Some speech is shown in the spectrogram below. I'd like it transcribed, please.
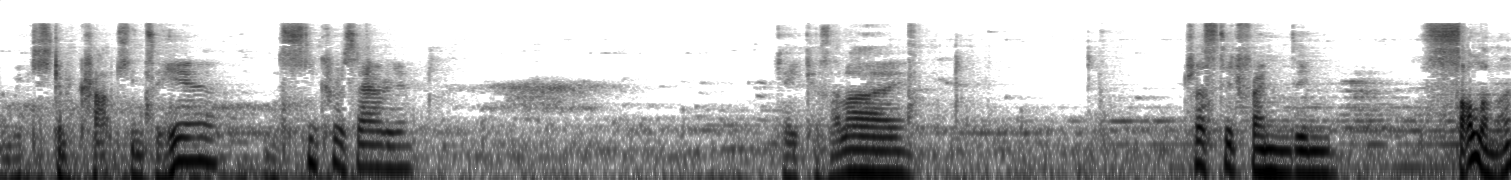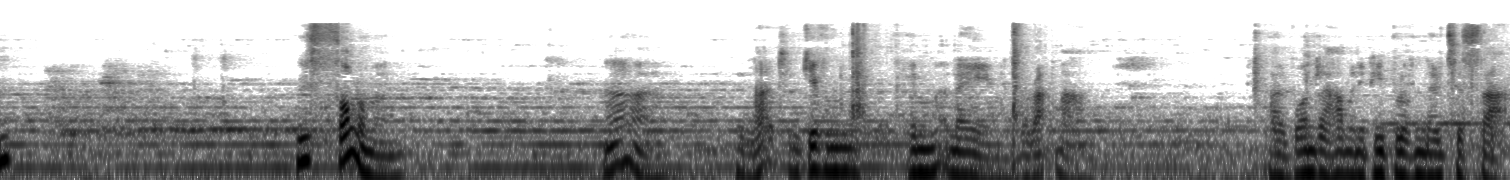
And we're just gonna crouch into here, in the secret area. Cause I. Trusted friend in Solomon? Who's Solomon? Ah, they've actually given him a name, the Rat Man. I wonder how many people have noticed that,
